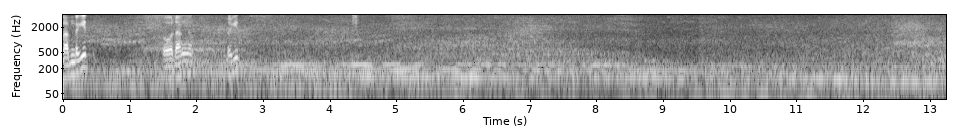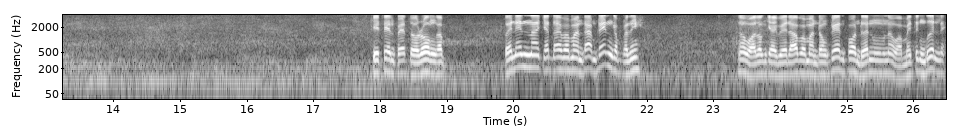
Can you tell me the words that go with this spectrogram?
ลำตะกิดต่อดังครับตะกิด เกเทนไปต่อร่องครับไปเน้นน่าจะได้ประมาณสามเส้นกับกันนี้น่าว่าต้องใจเวลาประมาณต้องเต้นป้อนเดือนน่าว่าไม่ถึงเบื้อนเลย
